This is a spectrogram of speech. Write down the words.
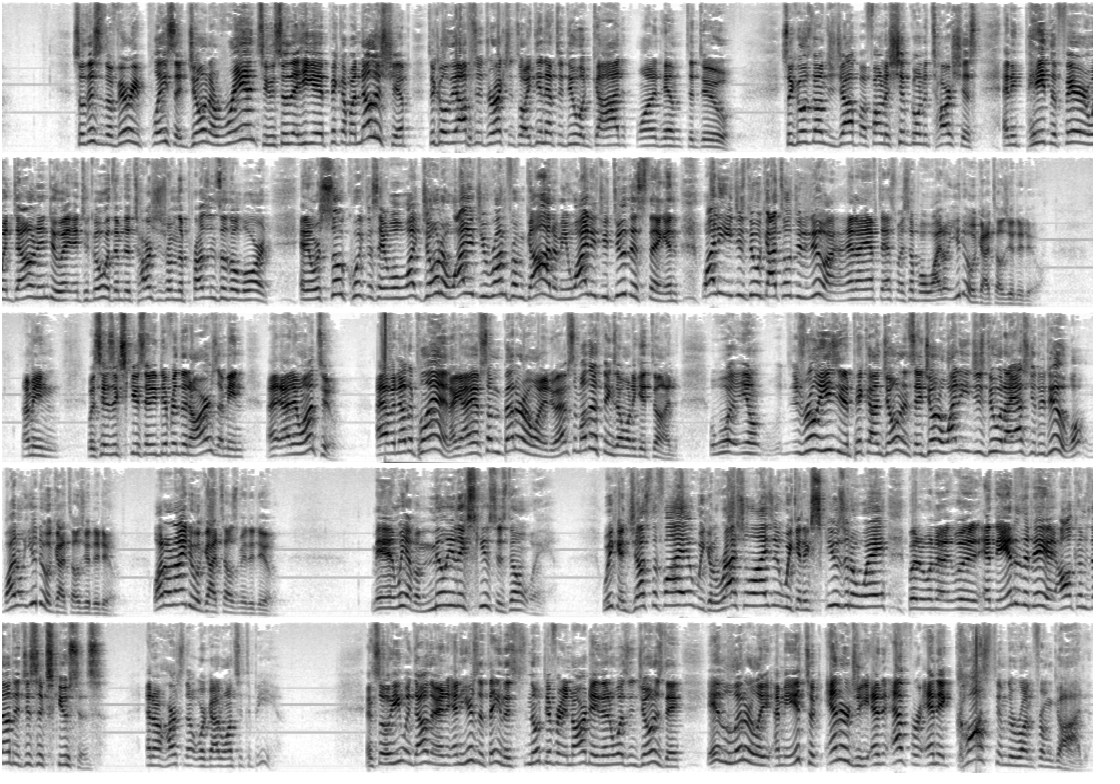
So this is the very place that Jonah ran to so that he could pick up another ship to go the opposite direction so he didn't have to do what God wanted him to do. So he goes down to Joppa, found a ship going to Tarshish, and he paid the fare and went down into it and to go with them to Tarshish from the presence of the Lord. And we're so quick to say, well, why, Jonah, why did you run from God? I mean, why did you do this thing? And why didn't you just do what God told you to do? And I have to ask myself, well, why don't you do what God tells you to do? I mean, was his excuse any different than ours? I mean, I, I didn't want to. I have another plan. I, I have something better I want to do. I have some other things I want to get done. What, you know, it's really easy to pick on Jonah and say, Jonah, why didn't you just do what I asked you to do? Well, why don't you do what God tells you to do? Why don't I do what God tells me to do? Man, we have a million excuses, don't we? We can justify it, we can rationalize it, we can excuse it away, but when, uh, when, at the end of the day, it all comes down to just excuses. And our heart's not where God wants it to be. And so he went down there, and, and here's the thing that's no different in our day than it was in Jonah's day. It literally, I mean, it took energy and effort, and it cost him to run from God.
